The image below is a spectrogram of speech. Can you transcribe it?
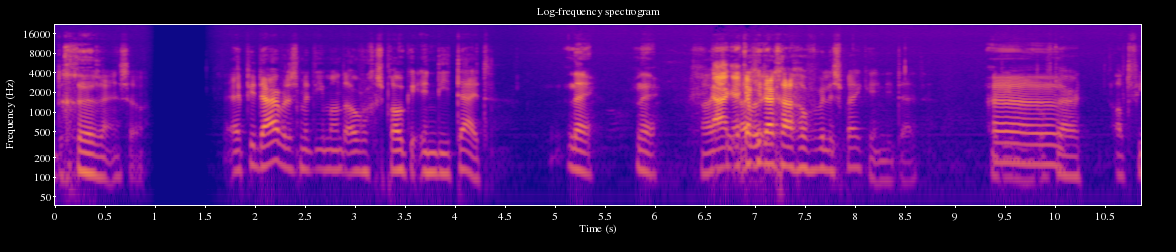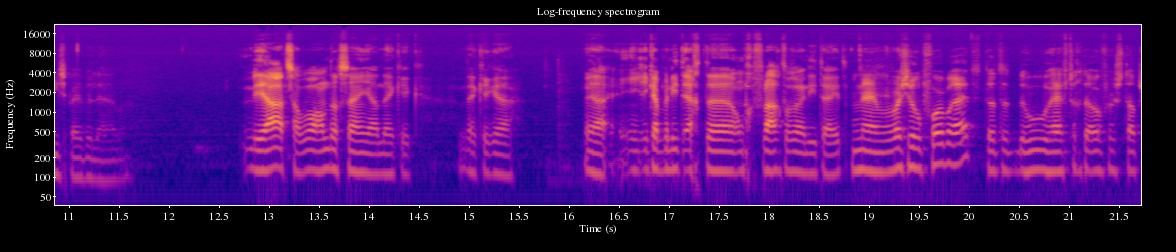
de geuren en zo. Heb je daar wel eens met iemand over gesproken in die tijd? Nee, nee. Had, Ja, je, ik- ik had heb- je daar graag over willen spreken in die tijd? Iemand, of Eh, daar advies bij willen hebben? Ja, het zou wel handig zijn, ja, denk ik. Denk ik, ja. Ja, ik heb er niet echt eh, om gevraagd of zo in die tijd. Nee, maar was je erop voorbereid? Dat het, hoe heftig de overstap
